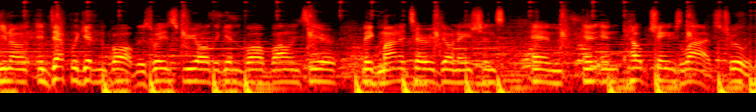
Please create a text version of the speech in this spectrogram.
you know, and definitely get involved. There's ways for you all to get involved, volunteer, make monetary donations, and, and, and help change lives, truly.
